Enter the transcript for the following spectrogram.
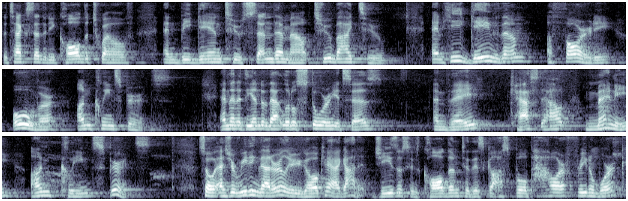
The text said that he called the 12 and began to send them out two by two, and he gave them authority over unclean spirits. And then at the end of that little story, it says, and they cast out many unclean spirits. So, as you're reading that earlier, you go, okay, I got it. Jesus has called them to this gospel power, freedom work.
